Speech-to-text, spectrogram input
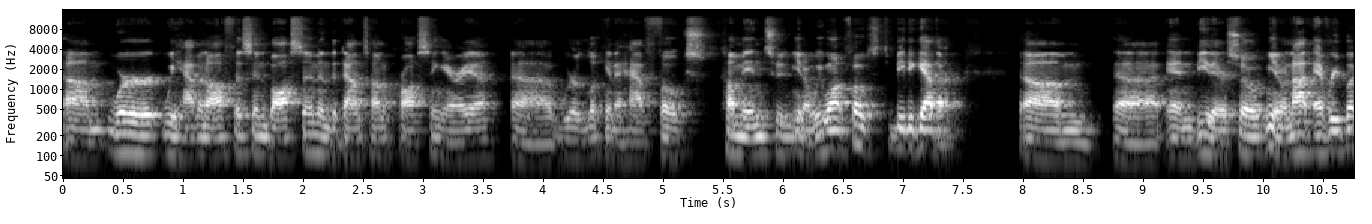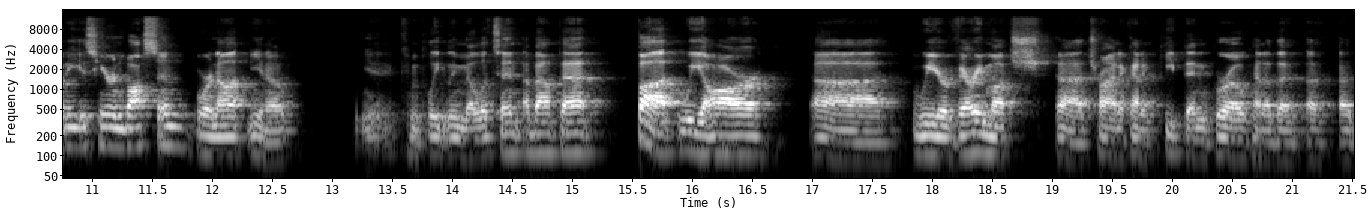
Um, we're we have an office in Boston in the Downtown Crossing area. Uh, we're looking to have folks come into you know we want folks to be together um, uh, and be there. So you know not everybody is here in Boston. We're not you know completely militant about that. But we are Uh, very much uh, trying to kind of keep and grow kind of uh,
